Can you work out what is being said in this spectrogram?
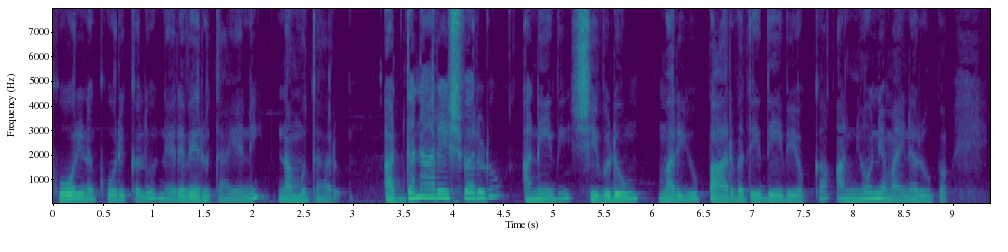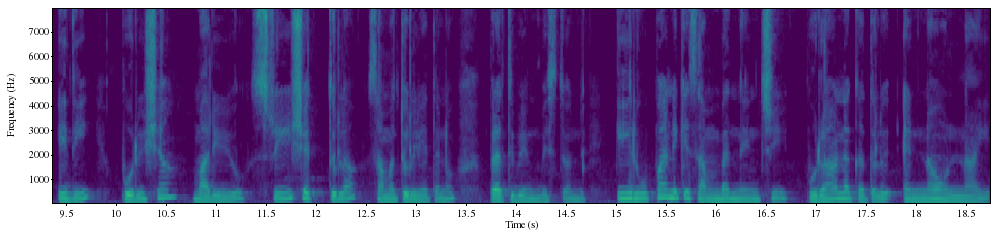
కోరిన కోరికలు నెరవేరుతాయని నమ్ముతారు. అర్ధనారేశ్వరుడు అనేది శివుడు మరియు పార్వతీదేవి యొక్క అన్యోన్యమైన రూపం. ఇది పురుష మరియు స్త్రీ శక్తుల సమతుల్యతను ప్రతిబింబిస్తుంది. ఈ రూపానికి సంబంధించి పురాణ కథలు ఎన్నో ఉన్నాయి.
